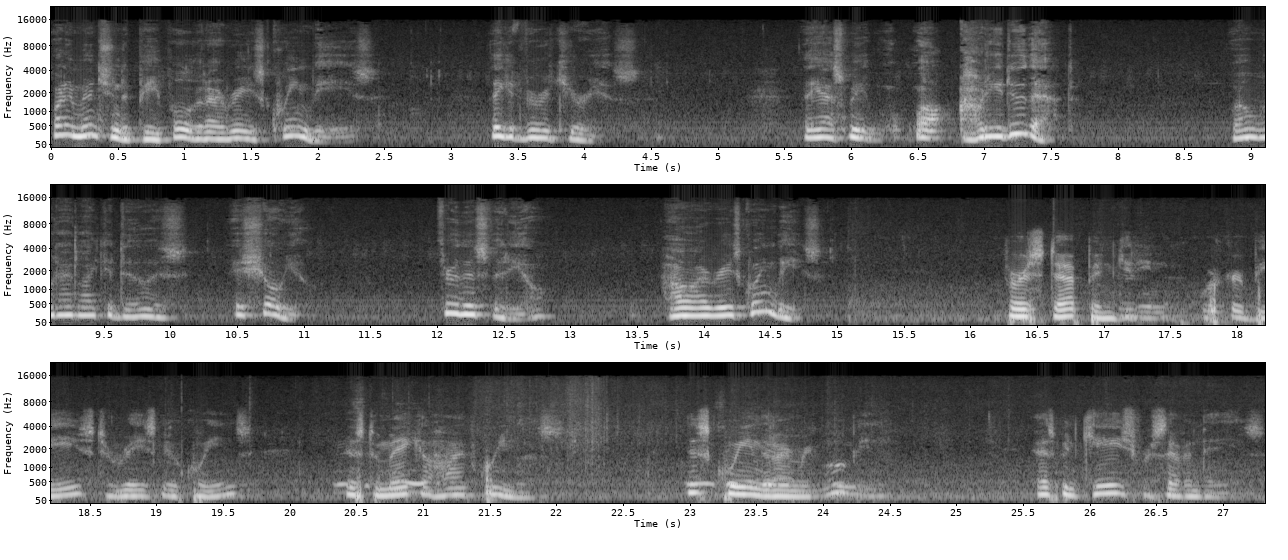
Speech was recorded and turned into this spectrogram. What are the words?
When I mention to people that I raise queen bees, they get very curious. They ask me, well, how do you do that? Well, what I'd like to do is, is show you, through this video, how I raise queen bees. First step in getting worker bees to raise new queens is to make a hive queenless. This queen that I'm removing has been caged for seven days.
